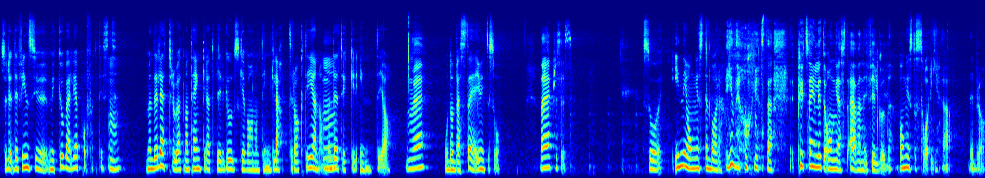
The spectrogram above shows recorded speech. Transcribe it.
Så det, det finns ju mycket att välja på faktiskt. Mm. Men det är lätt tror jag att man tänker att feelgood ska vara någonting glatt rakt igenom. Men det tycker inte jag. Nej, Och de bästa är ju inte så. nej precis. Så in i ångesten bara. In i ångesten. Pytsa in lite ångest även i feelgood. Ångest och sorg. Ja. Det är bra.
